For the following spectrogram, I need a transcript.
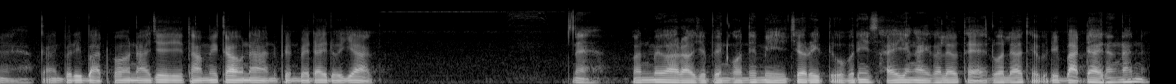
นะการปฏิบัติภาวนาจะทำให้ก้าวหน้าเป็นไปได้โดยยากนะมันไม่ว่าเราจะเป็นคนที่มีจริตอุปนิสัยยังไงก็แล้วแต่ล้วนแล้วแต่ปฏิบัติได้ทั้งนั้นนะ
